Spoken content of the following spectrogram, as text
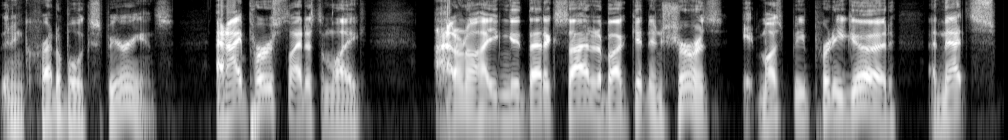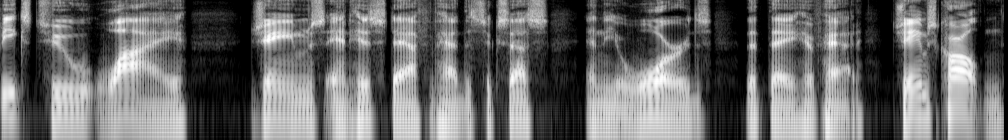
an incredible experience. And I personally, I just am like, I don't know how you can get that excited about getting insurance. It must be pretty good. And that speaks to why James and his staff have had the success and the awards that they have had. James Carlton,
